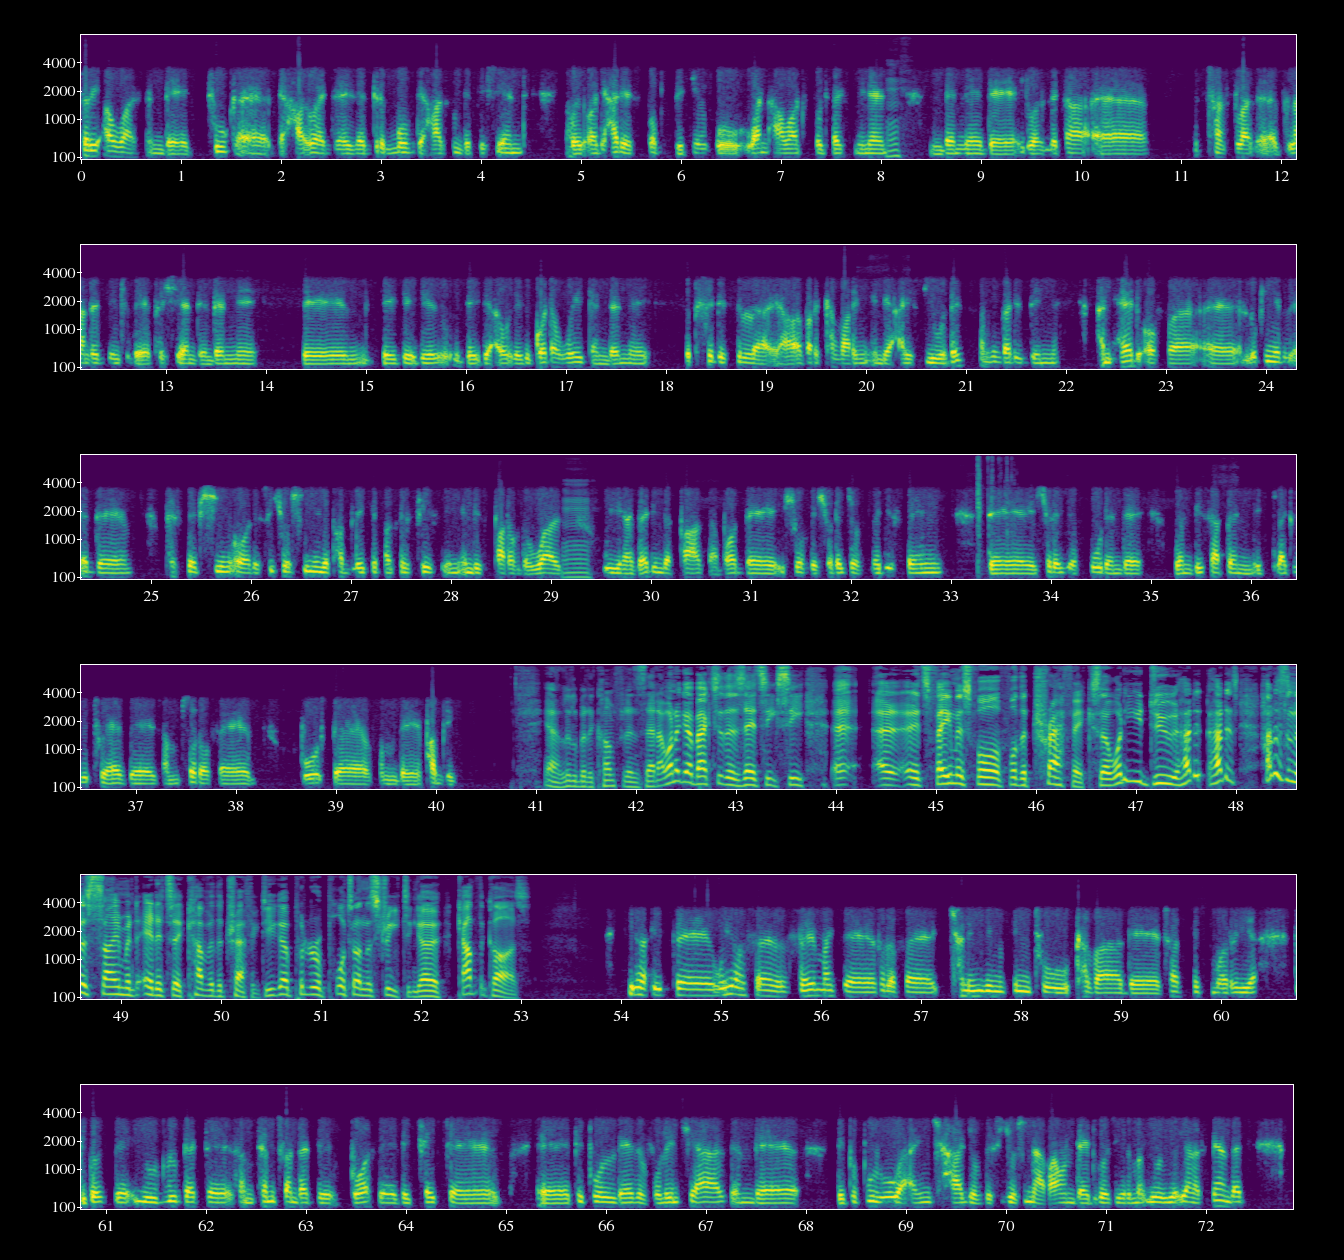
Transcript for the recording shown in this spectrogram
three hours and they took uh, the heart, they, they removed the heart from the patient or, or they had a stop beating for one hour 45 minutes. Mm. And then uh, the, it was later uh, transplanted uh, into the patient and then uh, they, they, they, they, they, they, they got awake and then uh, the patient is still uh, recovering in the ICU. That's something that has been unheard of. Uh, uh, looking at, at, the perception or the situation in the public facilities in, in this part of the world, mm. we have heard in the past about the issue of the shortage of medicine, the shortage of food, and the, when this happens, it's likely to have uh, some sort of uh, boost uh, from the public. Yeah, a little bit of confidence there. I want to go back to the ZCC. Uh, uh, it's famous for, for the traffic. So, what do you do? How, how does how does an assignment editor cover the traffic? Do you go put a report on the street and go count the cars? You know, it uh, we also very much uh, sort of a challenging thing to cover the traffic Moria because uh, you look at uh, sometimes find that the uh, take uh, uh, people there, the volunteers and the, people who are in charge of the situation around there because you, you, you understand that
